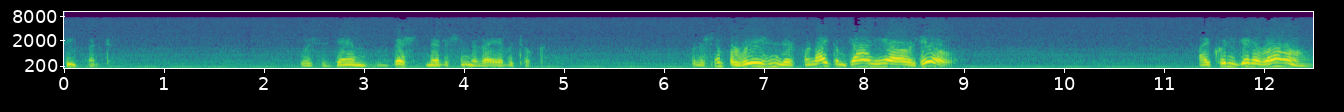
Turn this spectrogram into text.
treatment was the damn best medicine that I ever took. For the simple reason that when I come down here, I was ill. I couldn't get around.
